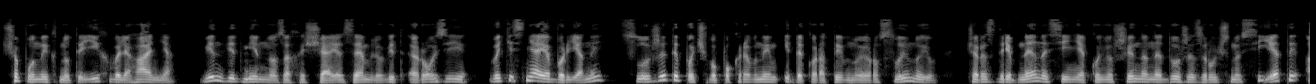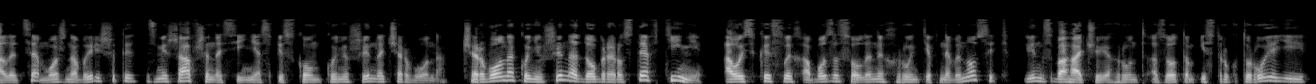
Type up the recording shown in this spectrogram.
щоб уникнути їх вилягання. Він відмінно захищає землю від ерозії, витісняє бур'яни, служити почвопокривним і декоративною рослиною. Через дрібне насіння конюшина не дуже зручно сіяти, але це можна вирішити, змішавши насіння з піском конюшина червона. Червона конюшина добре росте в тіні, а ось кислих або засолених ґрунтів не виносить. Він збагачує ґрунт азотом і структурує її,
